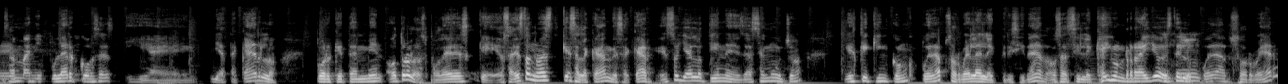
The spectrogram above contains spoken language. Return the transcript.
O sea, manipular cosas y, eh, y atacarlo. Porque también otro de los poderes que, o sea, esto no es que se la acaban de sacar, eso ya lo tiene desde hace mucho, es que King Kong puede absorber la electricidad, o sea, si le cae un rayo, este lo puede absorber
